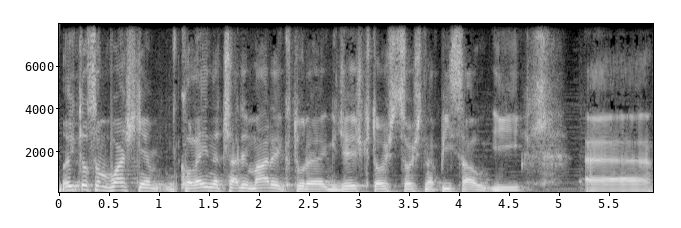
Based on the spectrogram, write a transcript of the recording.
No i to są właśnie kolejne czary mary, które gdzieś ktoś coś napisał i e,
